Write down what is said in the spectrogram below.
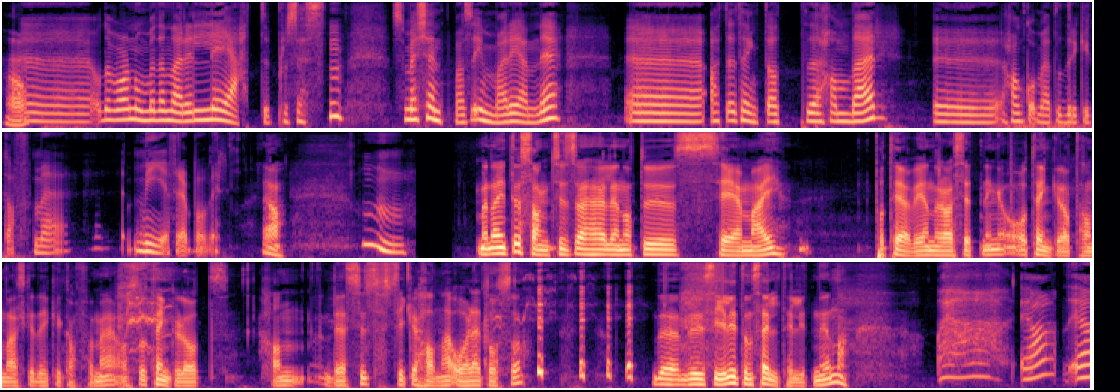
Ja. Eh, og det var noe med den derre leteprosessen som jeg kjente meg så innmari igjen i. Eh, at jeg tenkte at han der, eh, han kommer jeg til å drikke kaffe med mye fremover. Ja. Hmm. Men det er interessant, syns jeg, Helen, at du ser meg på TV i en rar setning og tenker at han der skal jeg drikke kaffe med, og så tenker du at han Det syns sikkert han er ålreit også. Det, du sier litt om selvtilliten din, da. Å ja, ja, ja,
